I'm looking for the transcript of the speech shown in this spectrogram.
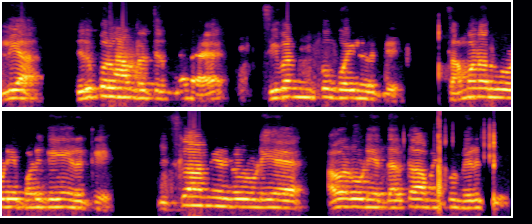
இல்லையா? திருப்பரங்குன்றத்தின் மேல சிவனுக்கும் கோயில் இருக்கு. சமணர்களுடைய படுக்கையும் இருக்கு. இஸ்லாமியர்களுடைய அவர்களுடைய தர்கா அமைப்பும் இருக்கு.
